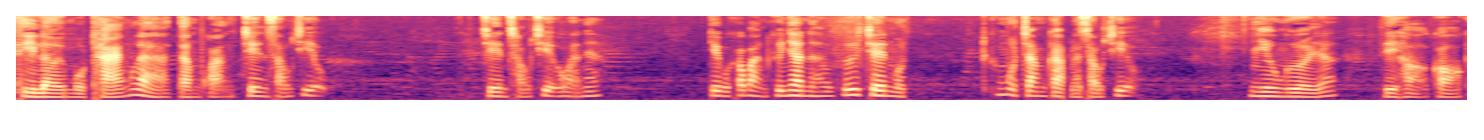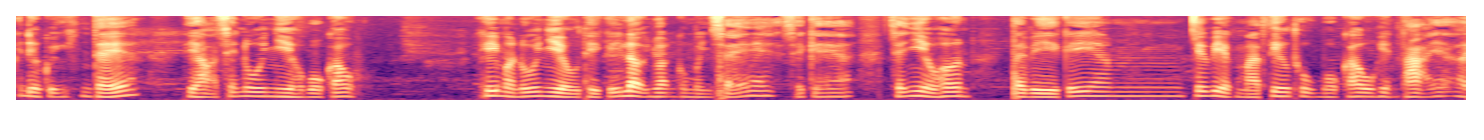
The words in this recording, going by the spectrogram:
thì lời một tháng là tầm khoảng trên 6 triệu. Trên 6 triệu các bạn nhé. Khi mà các bạn cứ nhân, cứ trên một, cứ 100 cặp là 6 triệu. Nhiều người á, thì họ có cái điều kiện kinh tế thì họ sẽ nuôi nhiều bồ câu. Khi mà nuôi nhiều thì cái lợi nhuận của mình sẽ sẽ cái sẽ nhiều hơn. Tại vì cái cái việc mà tiêu thụ bồ câu hiện tại ở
